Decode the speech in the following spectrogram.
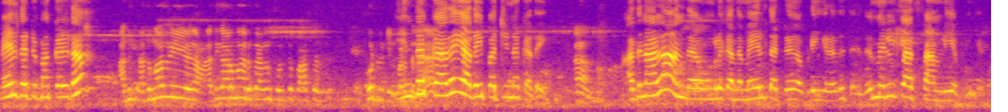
மேல்தட்டு மக்கள் தான்? அது அது மாதிரி அதிகாரமா இருக்காங்கன்னு சொல்லிட்டு பார்த்தது இந்த. கதை அதை பற்றின கதை. அதனால அந்த உங்களுக்கு அந்த மேல்தட்டு அப்படிங்கிறது தெரியுது. மிடில் கிளாஸ் ஃபேமிலி அப்படிங்கிறது.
